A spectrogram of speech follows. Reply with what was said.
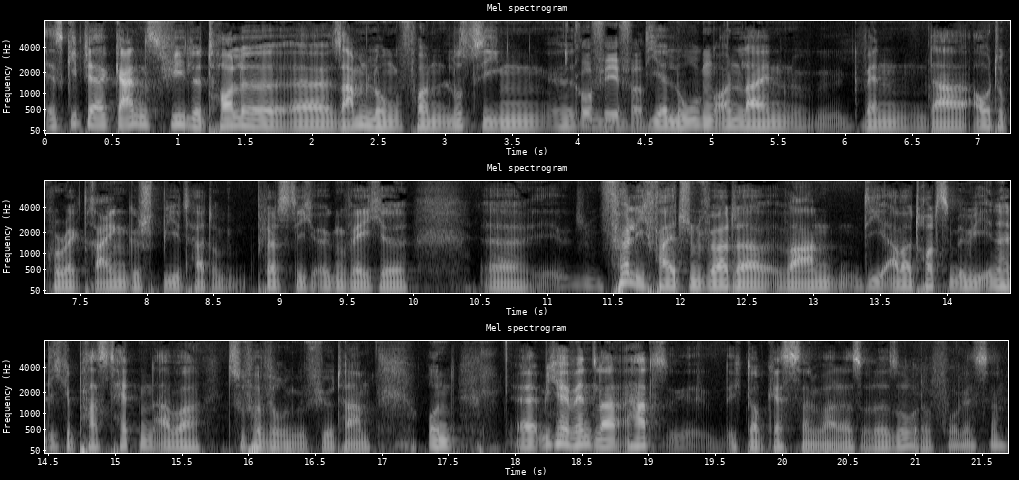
Es gibt ja ganz viele tolle äh, Sammlungen von lustigen äh. Dialogen online, wenn da Autocorrect reingespielt hat und plötzlich irgendwelche äh, völlig falschen Wörter waren, die aber trotzdem irgendwie inhaltlich gepasst hätten, aber zu Verwirrung geführt haben. Und äh, Michael Wendler hat, ich glaube gestern war das oder so, oder vorgestern?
